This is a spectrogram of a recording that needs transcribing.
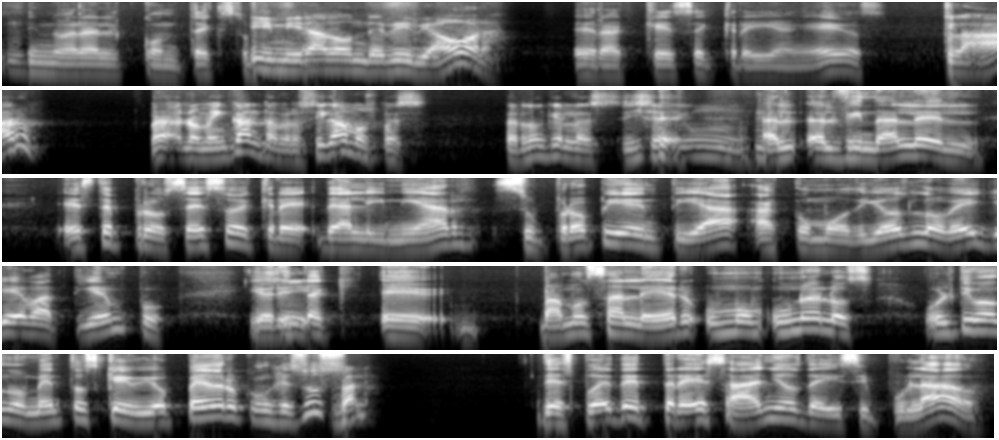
Sí, no era el contexto. y mira dónde vive ahora. Era qué se creían ellos. Claro. Bueno, me encanta, pero sigamos pues. Perdón que les hice un... Al, al final, el, este proceso de, cre- de alinear su propia identidad a como Dios lo ve lleva tiempo. Y ahorita Sí. eh, vamos a leer un uno de los últimos momentos que vio Pedro con Jesús. ¿Vale? después de tres años de discipulado.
